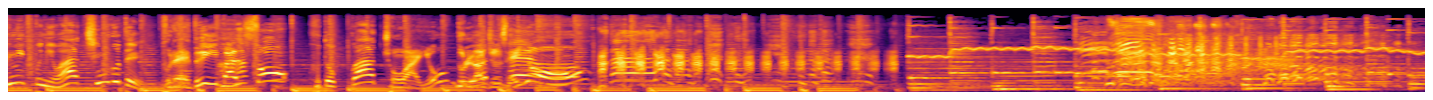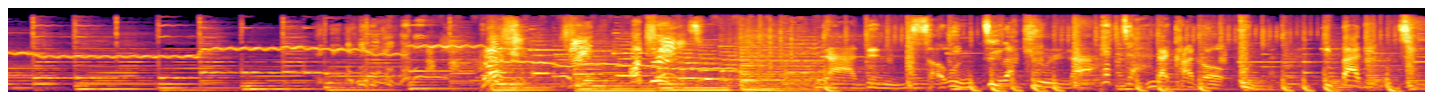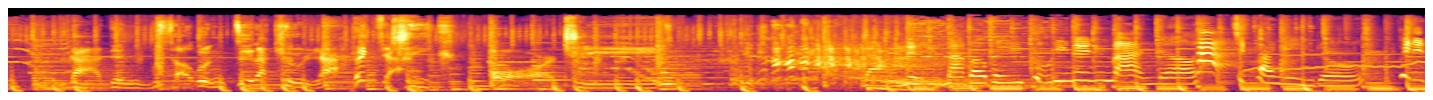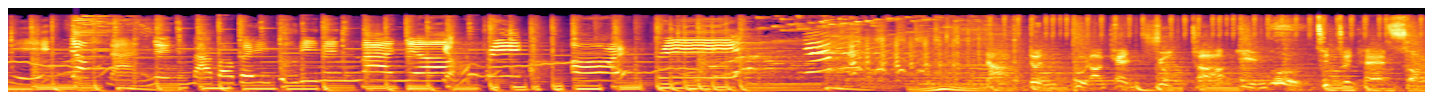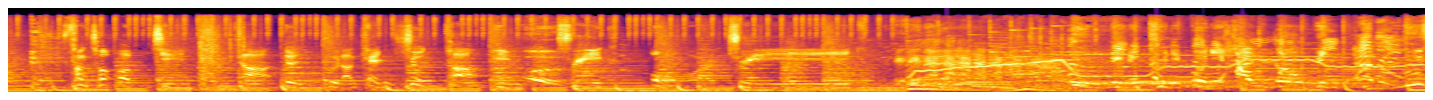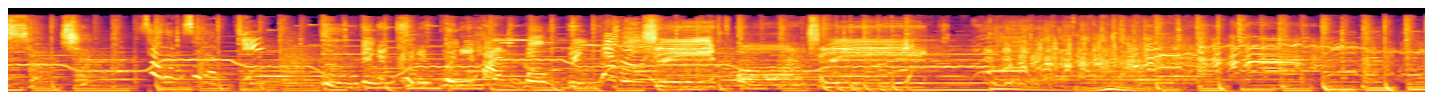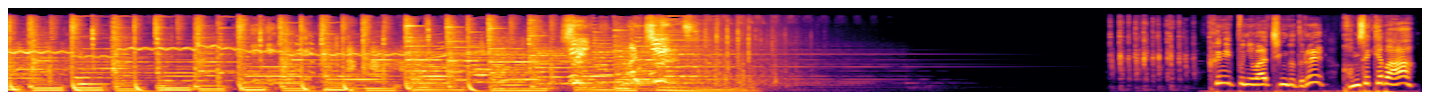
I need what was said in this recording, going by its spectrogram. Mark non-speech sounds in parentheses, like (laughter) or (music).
큰이뿐이와 친구들. 브레드 이발소! 구독과 좋아요 눌러주세요. 변신 나는 무서운 드라큘라. 날카로운 이빨이지 나는 무서운 드라큘라. Trick or treat. 나는 마법을 부리는 마녀. 지팡이로 휘리릭 뿅. 나는 마법을 부리는 마녀. Trick or treat 나는 브랑켄 슈타인. 튼튼해서 상처 없지 나는 브랑켄 슈타인 Trick or treat. (laughs) 우리는 큰이뿐이 할로윈. 무섭지? 사랑스럽지? 우리는 큰이뿐이 할로윈. (laughs) Trick or Trick (laughs) 큰이뿐이와 친구들을 검색해봐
